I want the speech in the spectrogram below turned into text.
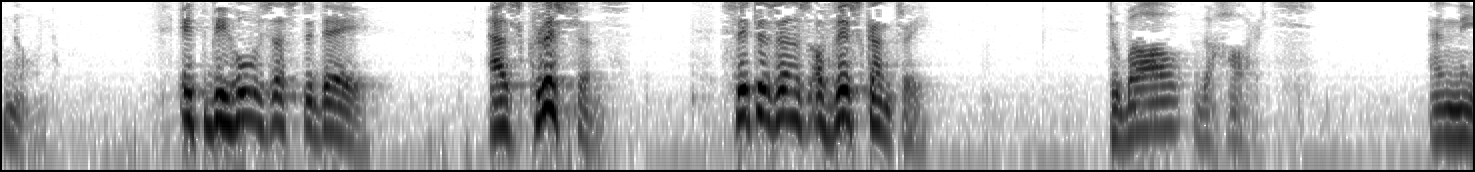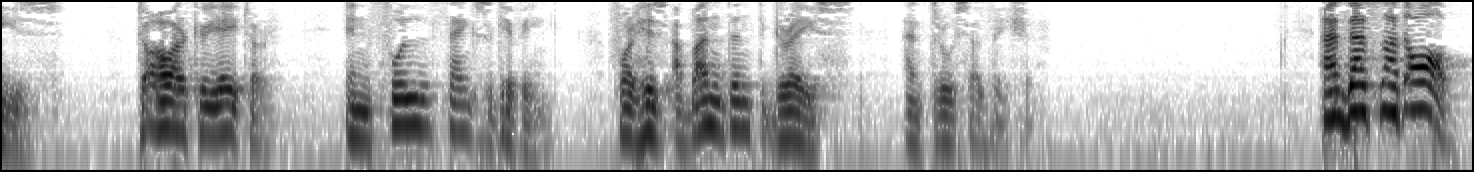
known. It behooves us today as Christians, citizens of this country, to bow the hearts and knees to our Creator in full thanksgiving for His abundant grace and true salvation. And that's not all.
